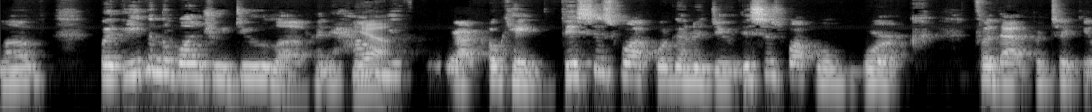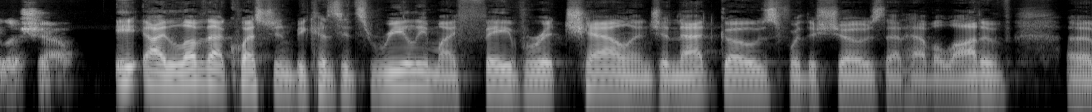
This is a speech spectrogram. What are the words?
love, but even the ones you do love, and how Yeah. you figure out, okay, this is what we're going to do. This is what will work for that particular show. It, I love that question because it's really my favorite challenge, and that goes for the shows that have a lot of uh,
